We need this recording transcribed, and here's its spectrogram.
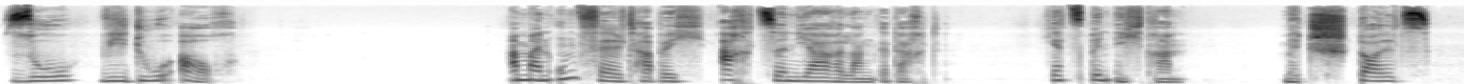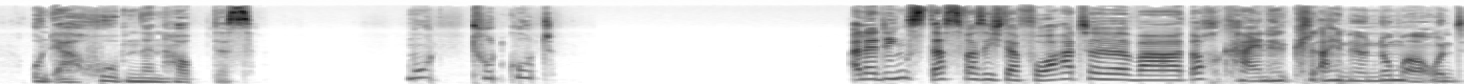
So wie du auch. An mein Umfeld habe ich 18 Jahre lang gedacht. Jetzt bin ich dran. Mit Stolz und erhobenen Hauptes. Mut tut gut. Allerdings, das, was ich davor hatte, war doch keine kleine Nummer und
